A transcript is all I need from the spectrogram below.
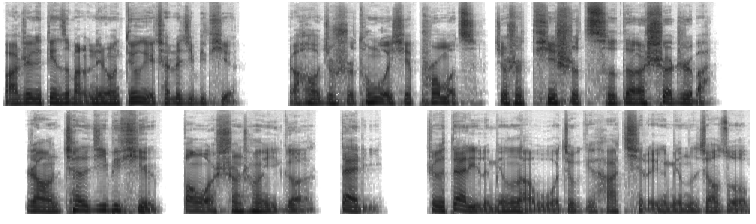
把这个电子版的内容丢给 ChatGPT，然后就是通过一些 prompts，就是提示词的设置吧，让 ChatGPT。帮我生成一个代理，这个代理的名字呢，我就给他起了一个名字，叫做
